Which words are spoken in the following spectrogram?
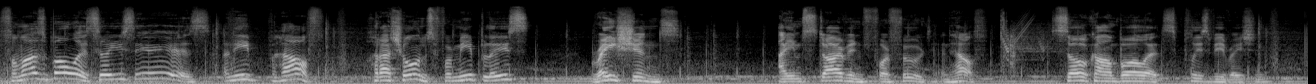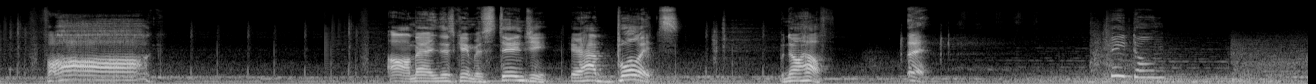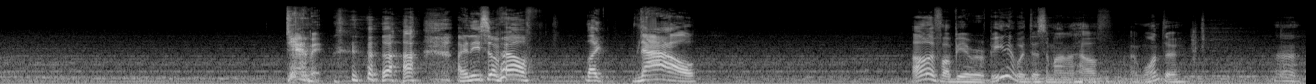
FAMAS bullets, are you serious? I need health. Rations for me, please. Rations. I am starving for food and health. SOCOM bullets, please be ration. Fuck! Oh man, this game is stingy. Here, have bullets. But no health. Eh. Ding dong. I need some health. Like, now! I don't know if I'll be able to beat it with this amount of health. I wonder. Huh.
